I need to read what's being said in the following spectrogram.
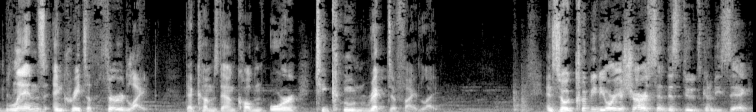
blends and creates a third light that comes down called an Or Tikkun, rectified light. And so it could be the Or Yashar said this dude's going to be sick.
